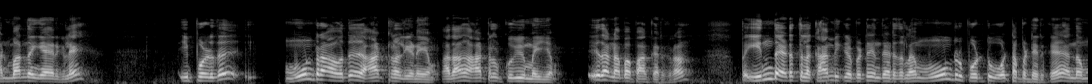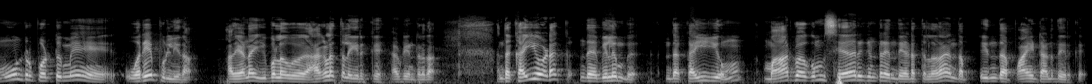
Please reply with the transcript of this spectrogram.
அன்பார்ந்த ஞாயிற்களே இப்பொழுது மூன்றாவது ஆற்றல் இணையம் அதாவது ஆற்றல் குவி மையம் இதை நம்ம பார்க்க இருக்கிறோம். இப்போ இந்த இடத்துல காமிக்கப்பட்டு இந்த இடத்துல மூன்று பொட்டு ஓட்டப்பட்டிருக்கு. அந்த மூன்று பொட்டுமே ஒரே புள்ளி தான் அது ஏன்னா இவ்வளவு அகலத்தில் இருக்குது அப்படின்றதான். அந்த கையோட இந்த விளிம்பு இந்த கையும் மார்பகமும் சேருகின்ற இந்த இடத்துல தான் இந்த இந்த பாயிண்டானது இருக்குது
